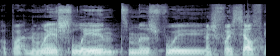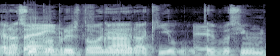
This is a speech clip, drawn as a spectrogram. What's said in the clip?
opa, não é excelente, mas foi. Mas foi self Era a sua própria história, focado. era aquilo. É. Teve assim um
